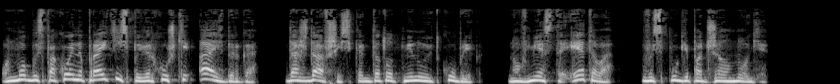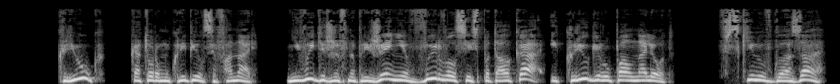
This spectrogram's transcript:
Он мог бы спокойно пройтись по верхушке айсберга, дождавшись, когда тот минует кубрик, но вместо этого в испуге поджал ноги. Крюк, которому крепился фонарь, не выдержав напряжения, вырвался из потолка, и Крюгер упал на лед. Вскинув глаза,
